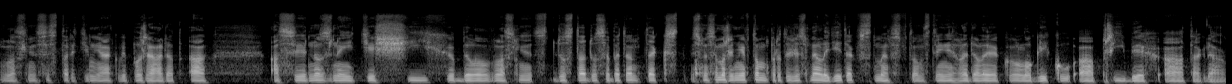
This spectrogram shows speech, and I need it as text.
vlastně se s tady tím nějak vypořádat a asi jedno z nejtěžších bylo vlastně dostat do sebe ten text. My jsme samozřejmě v tom, protože jsme lidi, tak jsme v tom stejně hledali jako logiku a příběh a tak dále.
